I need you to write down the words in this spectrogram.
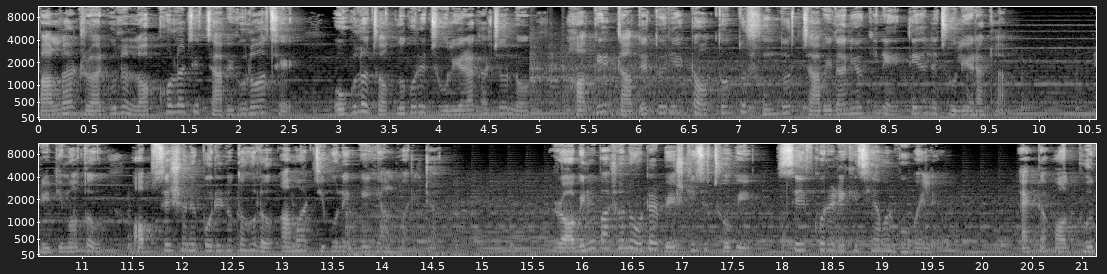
পাল্লার ড্রয়ারগুলো লক খোলার যে চাবিগুলো আছে ওগুলো যত্ন করে ঝুলিয়ে রাখার জন্য হাতির দাঁতের তৈরি একটা অত্যন্ত সুন্দর চাবিদানিও কিনে দেয়ালে ঝুলিয়ে রাখলাম। রীতিমতো অবসেশনে পরিণত হলো আমার জীবনে এই আলমারিটা। রবিনের পাঠানো ওটার বেশ কিছু ছবি সেভ করে রেখেছি আমার মোবাইলেও একটা অদ্ভুত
